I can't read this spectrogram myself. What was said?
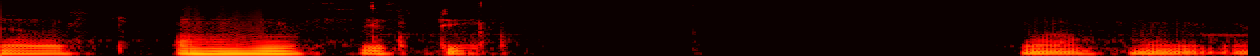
just uh 50. So here we go.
